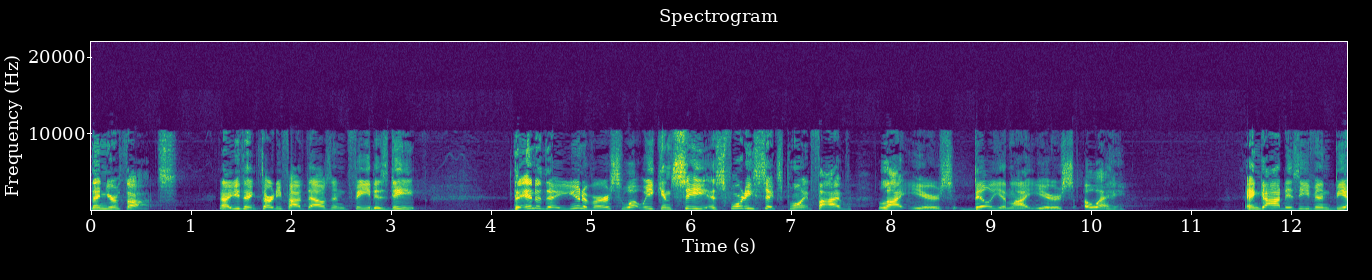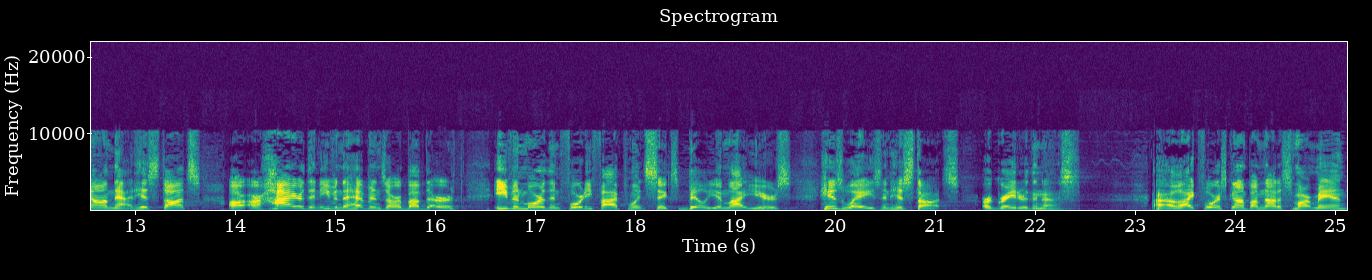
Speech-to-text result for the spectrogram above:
than your thoughts. Now, you think 35,000 feet is deep. The end of the universe, what we can see, is 46.5 light years, billion light years away. And God is even beyond that. His thoughts are, are higher than even the heavens are above the earth even more than 45.6 billion light years, his ways and his thoughts are greater than us. Uh, like Forrest Gump, I'm not a smart man,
